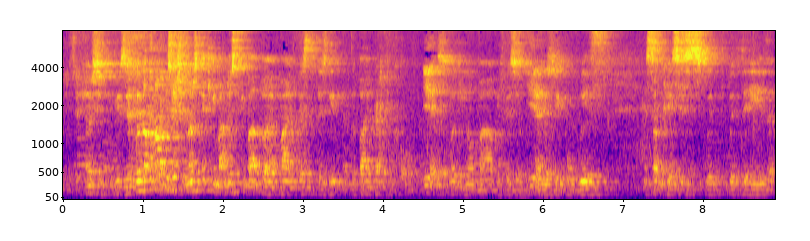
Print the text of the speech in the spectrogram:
musician. a musician. Well, not, not musician, I was thinking about, was thinking about the, the biographical, Yes. working on biographies of Yes. famous people with, in some cases, with, with the, the,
